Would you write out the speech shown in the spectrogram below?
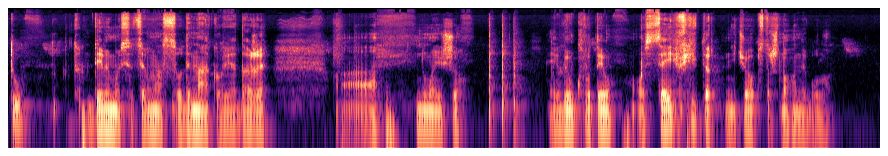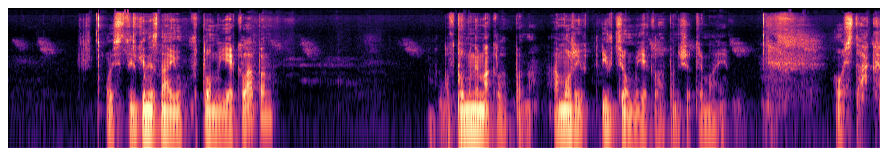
Ту. Дивимося, це у нас одинакові. Я навіть а, думаю, що якби вкрутив ось цей фільтр, нічого б страшного не було. Ось тільки не знаю, в тому є клапан, а в тому нема клапана. А може і в, цьому є клапан, що тримає. Ось так.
